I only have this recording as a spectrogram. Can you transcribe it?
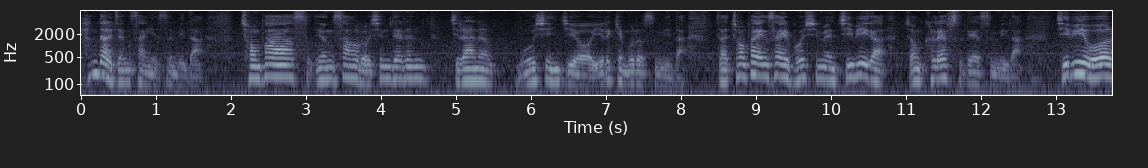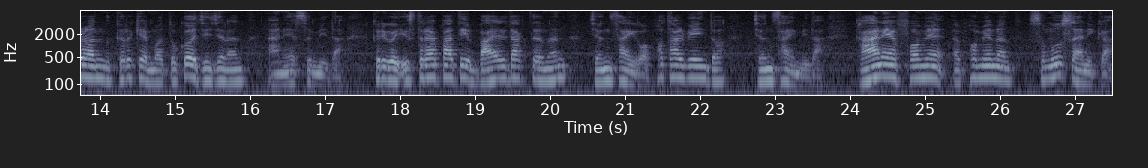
한달 증상이 있습니다. 초음파 스- 영상으로 심되는 질환은 무엇인지요? 이렇게 물었습니다. 자, 초음파 영상에 보시면 GB가 좀 클랩스 되었습니다. GB 월은 그렇게 뭐 두꺼워지지는 않았습니다. 그리고 익스트라파티 바일닥트는 정상이고 포탈베인도 정상입니다. 간의 포면, 어, 스무스하니까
